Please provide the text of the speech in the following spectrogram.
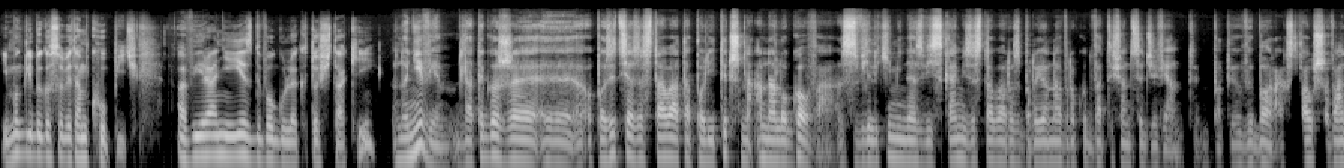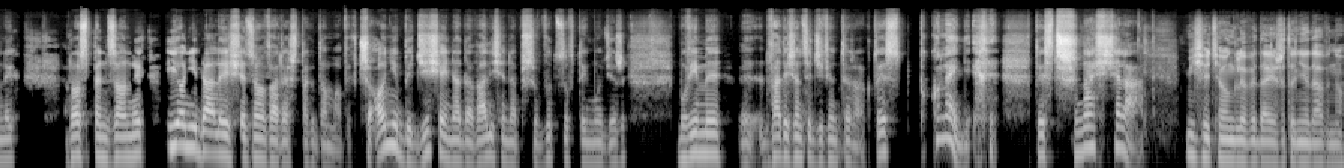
i mogliby go sobie tam kupić. A w Iranie jest w ogóle ktoś taki? No nie wiem, dlatego że e, opozycja została ta polityczna, analogowa, z wielkimi nazwiskami, została rozbrojona w roku 2009 po tych wyborach sfałszowanych, rozpędzonych i oni dalej siedzą w aresztach domowych. Czy oni by dzisiaj nadawali się na przywódców tej młodzieży? Mówimy 2009 e, rok, to jest pokolenie, to jest 13 lat. Mi się ciągle wydaje, że to niedawno.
